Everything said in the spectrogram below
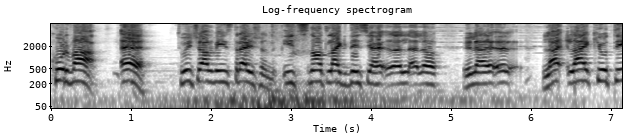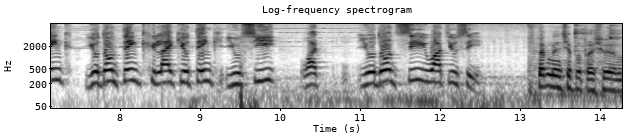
Kurwa! E! Twitch administration, it's not like this, ja- e, le- le- le- li- like you think, you don't think like you think, you see what, you don't see what you see. W pewnym momencie poprosiłem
